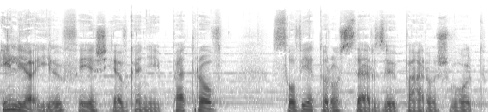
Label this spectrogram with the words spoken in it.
Ilja Ilf és Jevgenyi Petrov szovjet-orosz szerzőpáros volt.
